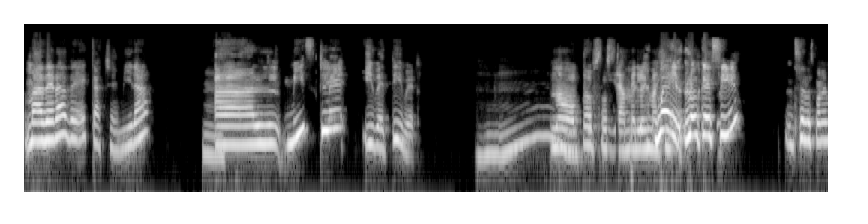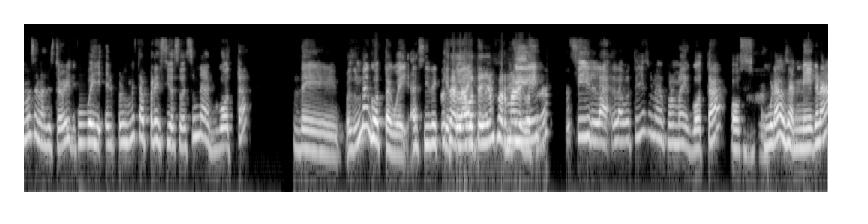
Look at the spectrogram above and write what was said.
madera de cachemira, Mm. almizcle y vetiver. Mm. No, pues pues, ya me lo imagino. Güey, lo que sí, se los ponemos en las stories, güey, el perfume está precioso, es una gota de, pues una gota, güey, así de O que sea, toda la botella en forma de gota. Sí, la, la botella es una forma de gota oscura, o sea, negra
